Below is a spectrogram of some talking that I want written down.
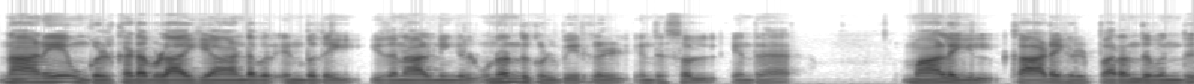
நானே உங்கள் கடவுளாகிய ஆண்டவர் என்பதை இதனால் நீங்கள் உணர்ந்து கொள்வீர்கள் என்று சொல் என்றார். மாலையில் காடைகள் பறந்து வந்து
